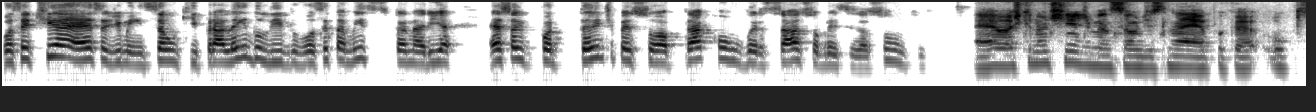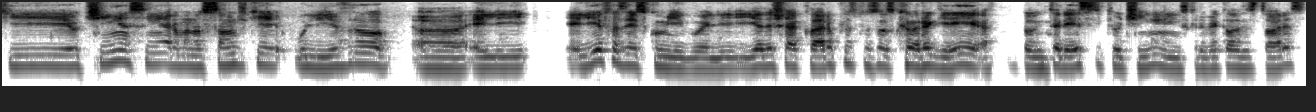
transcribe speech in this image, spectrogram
Você tinha essa dimensão que, para além do livro, você também se tornaria essa importante pessoa para conversar sobre esses assuntos? É, eu acho que não tinha dimensão disso na época. O que eu tinha, assim, era uma noção de que o livro, uh, ele, ele ia fazer isso comigo. Ele ia deixar claro para as pessoas que eu era gay, pelo interesse que eu tinha em escrever aquelas histórias.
